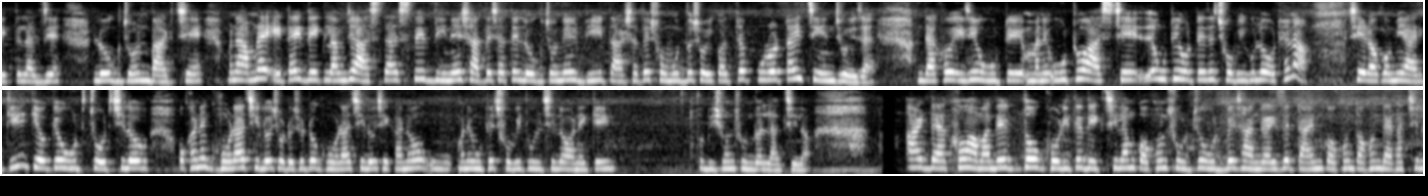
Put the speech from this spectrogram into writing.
দেখতে লাগছে, লোকজন বাড়ছে। মানে আমরা এটাই দেখলাম যে আস্তে আস্তে দিনের সাথে সাথে লোকজনের ভিড়, তার সাথে সমুদ্র সৈকতটা পুরোটাই চেঞ্জ হয়ে যায়। দেখো এই যে উঠে মানে উঠও আসছে উঠে উঠে যে ছবিগুলো ওঠে না, সেরকমই আর কি। কেউ কেউ উঠ চড়ছিল, ওখানে ঘোড়া ছিল, ছোট ছোট ঘোড়া ছিল, সেখানেও মানে উঠে ছবি তুলছিল অনেকেই। তো ভীষণ সুন্দর লাগছিল। আর দেখো, আমাদের তো ঘড়িতে দেখছিলাম কখন সূর্য উঠবে সানরাইজের টাইম কখন তখন দেখাচ্ছিল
